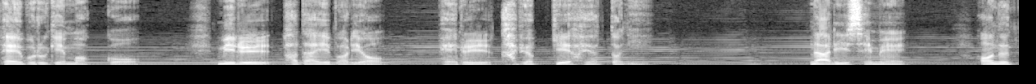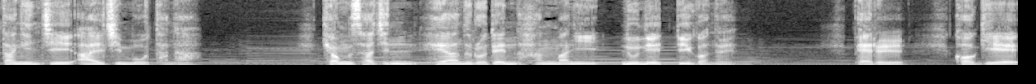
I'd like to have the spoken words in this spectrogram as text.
배부르게 먹고 밀을 바다에 버려 배를 가볍게 하였더니 날이 새매 어느 땅인지 알지 못하나 경사진 해안으로 된 항만이 눈에 띄거늘 배를 거기에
